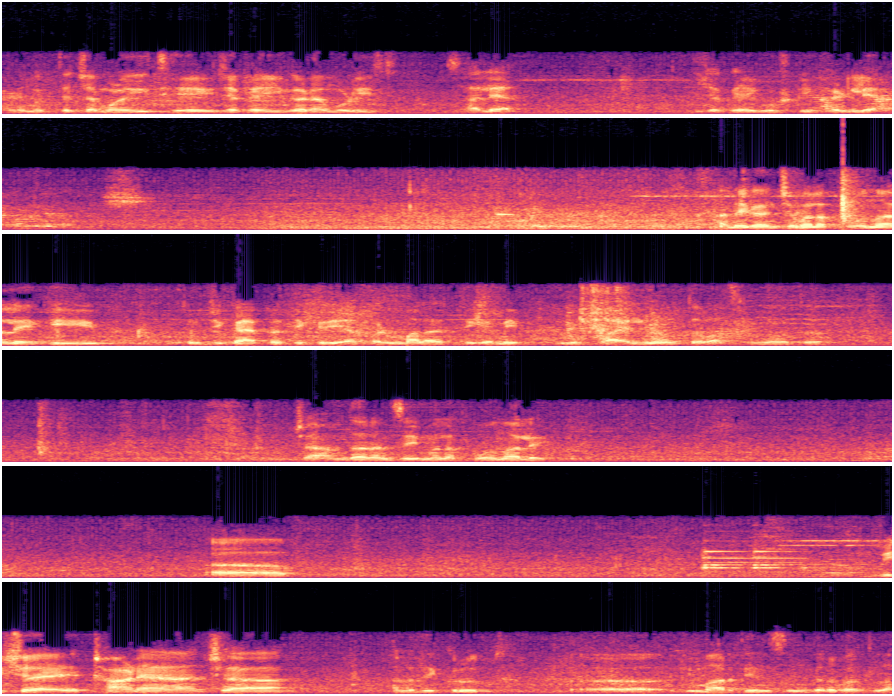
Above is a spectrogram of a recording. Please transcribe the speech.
आणि मग त्याच्यामुळे इथे ज्या काही घडामोडी झाल्या ज्या काही गोष्टी घडल्या अनेकांचे मला फोन आले की तुमची काय प्रतिक्रिया? पण मला ती मी मी पाहिलं नव्हतं वाचलं नव्हतं. आमदारांचेही मला फोन आले. विषय ठाण्याच्या अनधिकृत इमारतींसंदर्भातला.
